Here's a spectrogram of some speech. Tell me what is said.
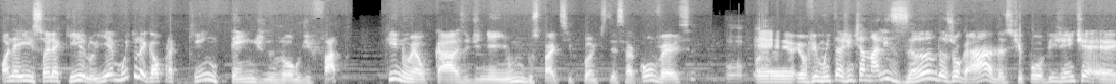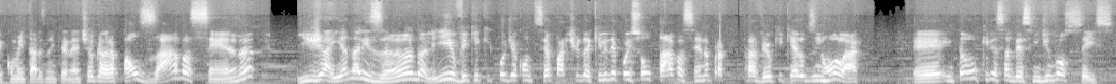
olha isso, olha aquilo. E é muito legal pra quem entende do jogo de fato, que não é o caso de nenhum dos participantes dessa conversa. É, eu vi muita gente analisando as jogadas, tipo, eu vi gente, é, comentários na internet, a galera pausava a cena e já ia analisando ali, eu vi o que, que podia acontecer a partir daquilo e depois soltava a cena pra ver o que, que era o desenrolar. É, então eu queria saber assim de vocês.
